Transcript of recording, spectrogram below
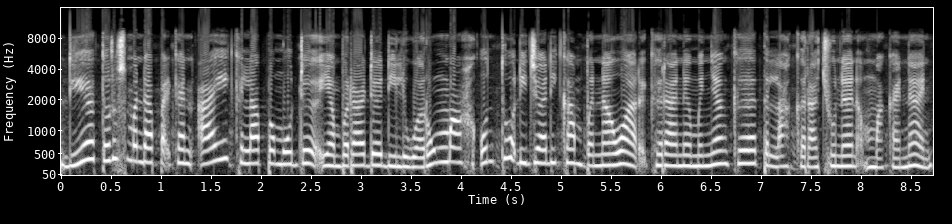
dia terus mendapatkan air kelapa muda yang berada di luar rumah untuk dijadikan penawar kerana menyangka telah keracunan makanan.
